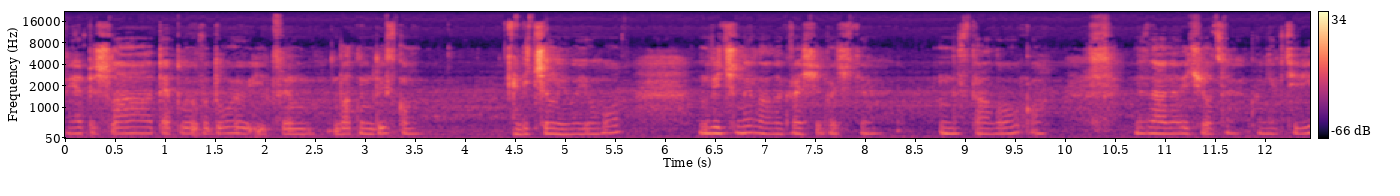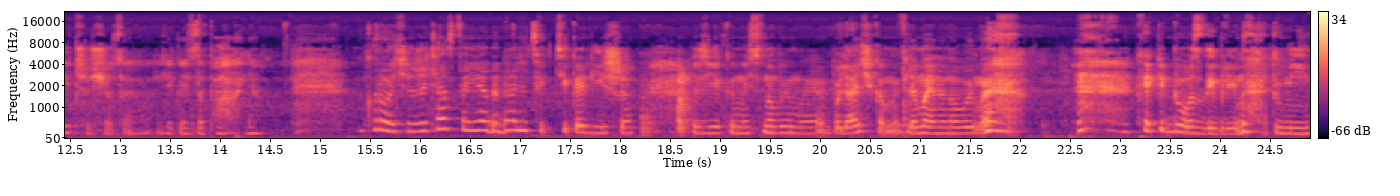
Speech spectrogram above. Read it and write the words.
то я пішла теплою водою і цим ватним диском відчинила його. Ну, відчинила, але краще, бачите, не стало око. Не знаю навіть, що це кон'юктивіт, чи що це якесь запалення. Ну, коротше, життя стає дедалі ці- цікавіше з якимись новими болячками, для мене новими. Happy birthday, блін, me.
